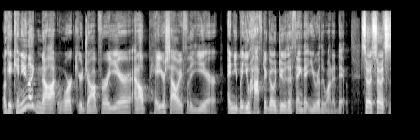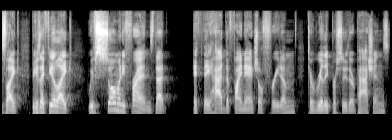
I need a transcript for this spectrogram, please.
okay, can you like not work your job for a year, and I'll pay your salary for the year, and you, but you have to go do the thing that you really want to do. So so it's just like because I feel like we have so many friends that if they had the financial freedom to really pursue their passions,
